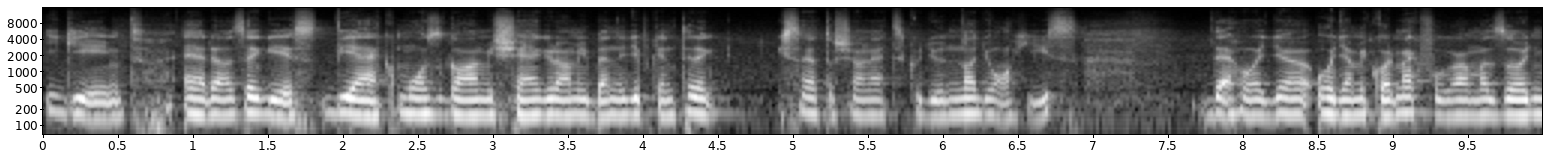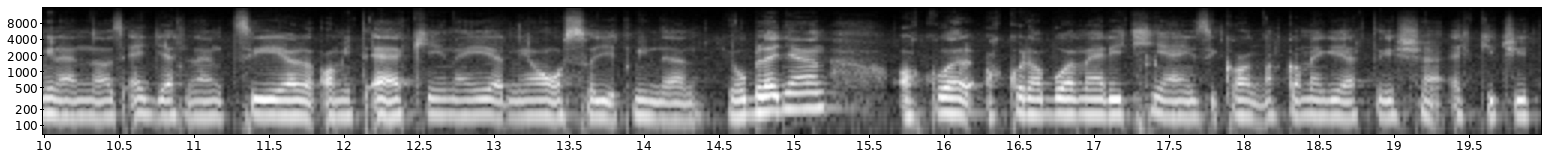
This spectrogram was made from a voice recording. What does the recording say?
igényt erre az egész diák mozgalmiságra, amiben egyébként tényleg iszonyatosan látszik, hogy ő nagyon hisz, de hogy, hogy amikor megfogalmazza, hogy mi lenne az egyetlen cél, amit el kéne érni ahhoz, hogy itt minden jobb legyen, akkor, akkor abból már így hiányzik annak a megértése egy kicsit,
